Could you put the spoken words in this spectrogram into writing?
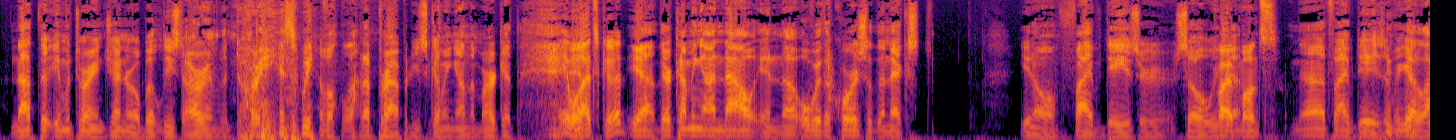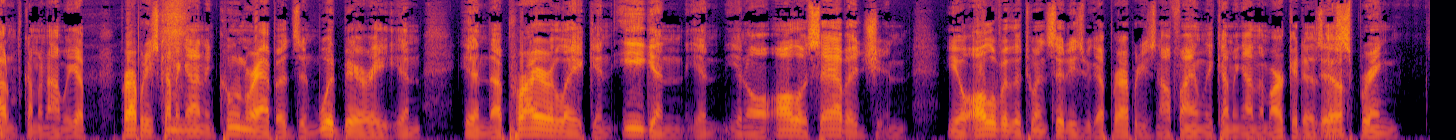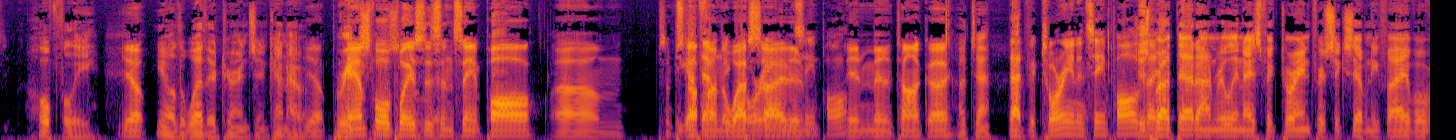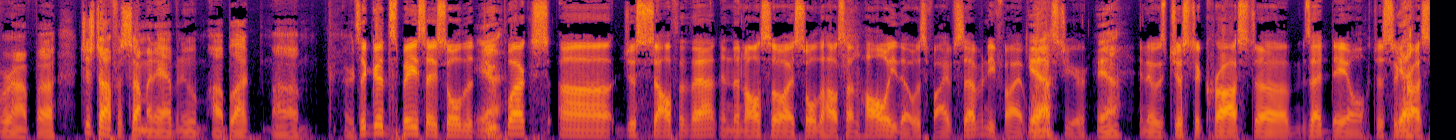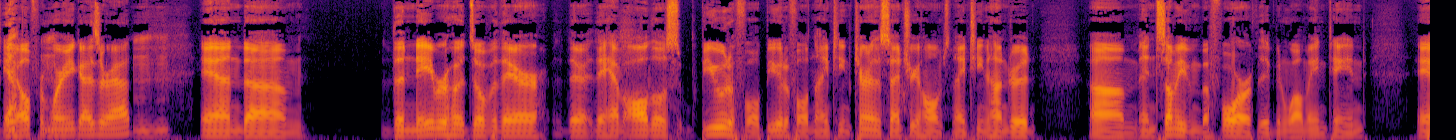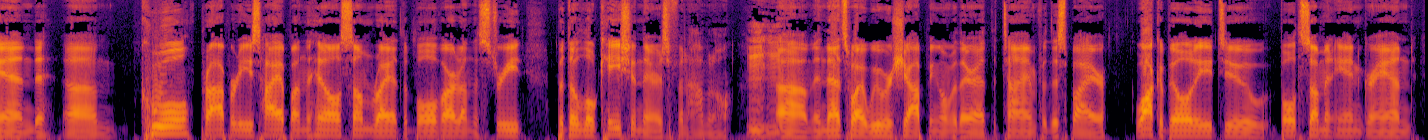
Not the inventory in general, but at least our inventory, is we have a lot of properties coming on the market. Hey, well, that's good. Yeah, they're coming on now, and uh, over the course of the next, you know, five days or so. we've Five got- months. Uh, five days, and we got a lot of them coming on. We got properties coming on in Coon Rapids, in Woodbury, in in uh, Prior Lake, in Eagan, in you know all of Savage, and you know all over the Twin Cities. We got properties now finally coming on the market as Yeah. the spring, hopefully. Yep. You know the weather turns and kind of Yep. breaks Handful of places in St. Paul. Um, some You stuff that on the west side in in St. Paul? in Minnetonka. What's that? That Victorian in St. Paul. Just brought that on really nice Victorian for six seventy five over off uh, just off of Summit Avenue, uh, block. Um, or It's a good space. I sold a Yeah. duplex uh, just south of that, and then also I sold a house on Holly that was five seventy five Yeah. last year. Yeah. and it was just across. Uh, is that Dale? Just across yeah. Dale from where Mhm. you guys are at, Mhm. and um, the neighborhoods over there. They they have all those beautiful, beautiful nineteen turn of the century homes, nineteen hundred, um, and some even before if they've been well maintained, and um, cool properties high up on the hill, some right at the boulevard on the street. But the location there is phenomenal, Mhm. um, and that's why we were shopping over there at the time for this buyer. Walkability to both Summit and Grand,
